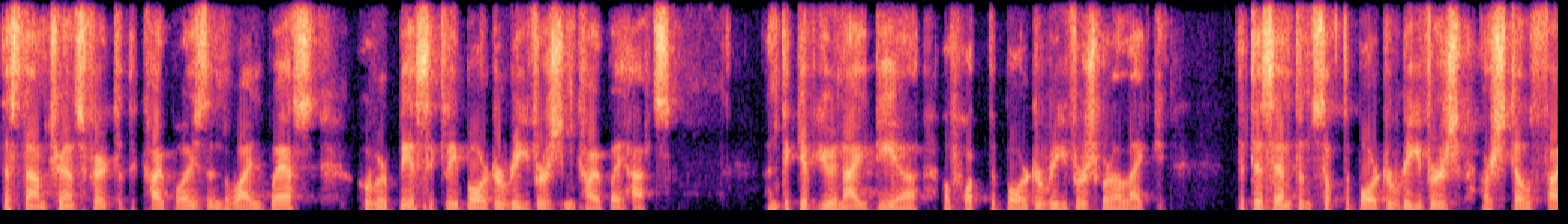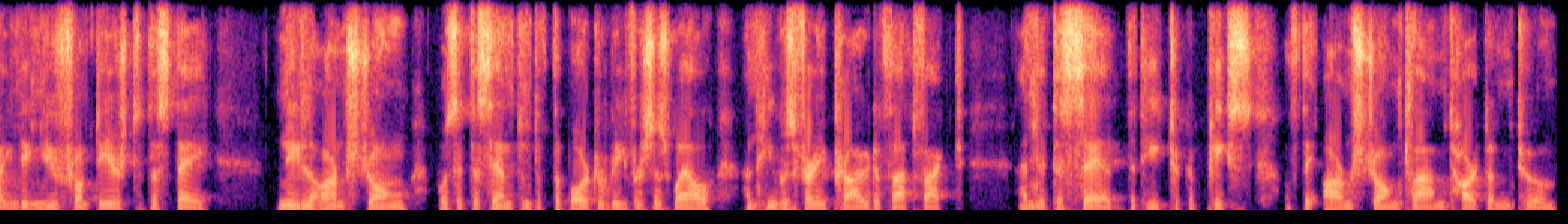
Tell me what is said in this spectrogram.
This then transferred to the cowboys in the Wild West, who were basically border reivers in cowboy hats. And to give you an idea of what the border reivers were like, the descendants of the border reivers are still finding new frontiers to this day. Neil Armstrong was a descendant of the border reivers as well, and he was very proud of that fact and it is said that he took a piece of the Armstrong clan tartan to him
